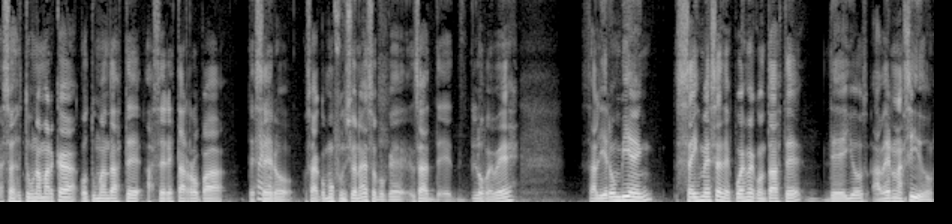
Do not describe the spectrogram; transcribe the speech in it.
O sea, ¿esto es una marca o tú mandaste hacer esta ropa de cero? O sea, ¿cómo funciona eso? Porque, o sea, los bebés salieron bien, seis meses después me contaste de ellos haber nacido,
